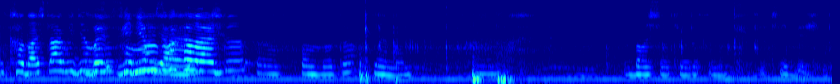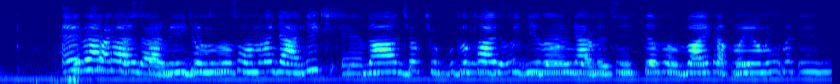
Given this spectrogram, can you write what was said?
arkadaşlar videomuzun Ve sonuna videomuz geldik. kadardı. Olmadı. Yeniden. Başlatıyorum. 3, 2, 1. Evet, arkadaşlar videomuzun sonuna geldik. Ee, Daha çok çok bu tarz video- videoların gelmesini istiyorsanız like atmayı unutmayın.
